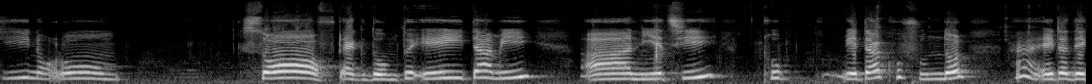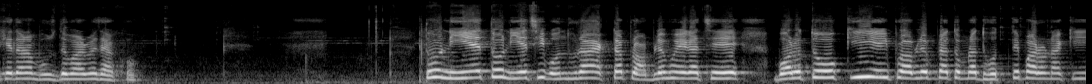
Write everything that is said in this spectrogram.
কি নরম। সফট একদম। তো এইটা আমি নিয়েছি। খুব, এটা খুব সুন্দর। হ্যাঁ এটা দেখে তোমরা বুঝতে পারবে, দেখো। তো নিয়ে, তো নিয়েছি বন্ধুরা, একটা প্রবলেম হয়ে গেছে। বলো তো কি এই প্রবলেমটা তোমরা ধরতে পারো নাকি?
